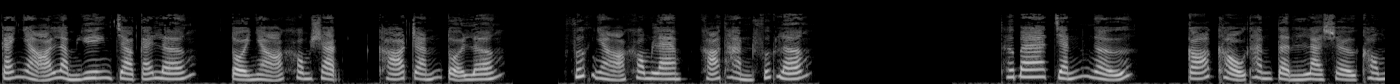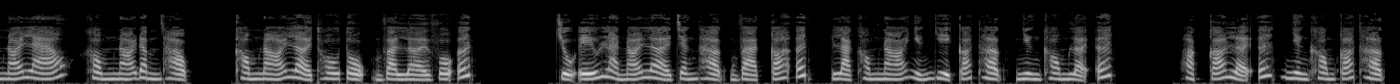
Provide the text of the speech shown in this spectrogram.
Cái nhỏ làm duyên cho cái lớn, tội nhỏ không sạch, khó tránh tội lớn. Phước nhỏ không làm, khó thành phước lớn. Thứ ba, chánh ngữ. Có khẩu thanh tịnh là sự không nói láo, không nói đâm thọc, không nói lời thô tục và lời vô ích. Chủ yếu là nói lời chân thật và có ích là không nói những gì có thật nhưng không lợi ích, hoặc có lợi ích nhưng không có thật,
